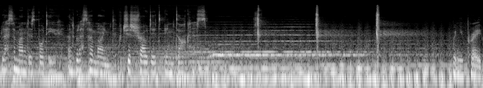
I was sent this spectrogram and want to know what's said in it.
Bless Amanda's body and bless her mind, which is shrouded in darkness. When you pray,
